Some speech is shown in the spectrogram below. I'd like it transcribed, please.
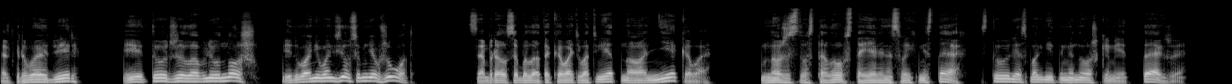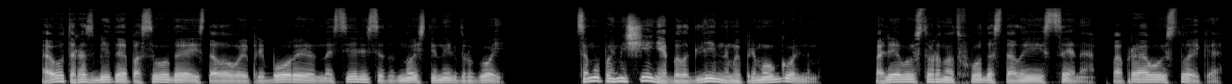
Открываю дверь и тут же ловлю нож, едва не вонзился мне в живот. Собрался было атаковать в ответ, но некого. Множество столов стояли на своих местах, стулья с магнитными ножками также. А вот разбитая посуда и столовые приборы носились от одной стены к другой. Само помещение было длинным и прямоугольным. По левую сторону от входа столы и сцена, по правую — стойка.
